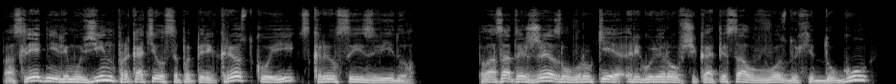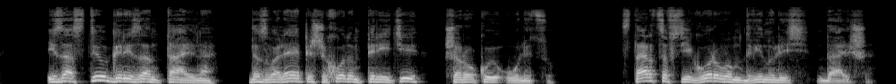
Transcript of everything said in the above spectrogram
Последний лимузин прокатился по перекрестку и скрылся из виду. Полосатый жезл в руке регулировщика описал в воздухе дугу и застыл горизонтально, дозволяя пешеходам перейти широкую улицу. Старцев с Егоровым двинулись дальше.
